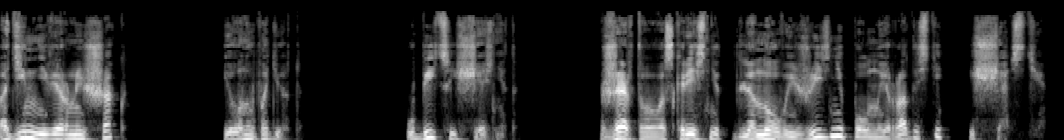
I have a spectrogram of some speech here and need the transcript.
Один неверный шаг, и он упадет. Убийца исчезнет. Жертва воскреснет для новой жизни, полной радости и счастья.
